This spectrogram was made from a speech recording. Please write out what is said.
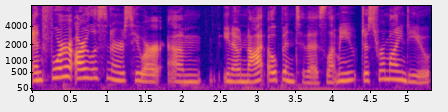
And for our listeners who are, um, you know, not open to this, let me just remind you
